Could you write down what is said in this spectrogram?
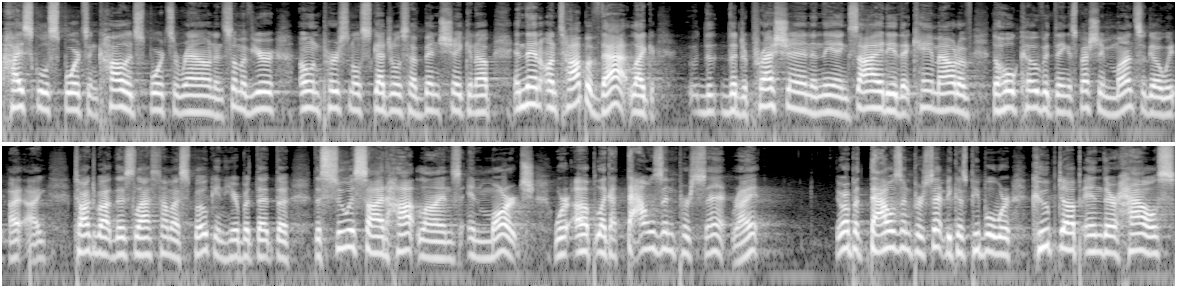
high school sports and college sports around, and some of your own personal schedules have been shaken up. And then on top of that, like the, the depression and the anxiety that came out of the whole COVID thing, especially months ago. We, I, I, talked about this last time I spoke in here, but that the, the suicide hotlines in March were up like a thousand percent, right? They were up a thousand percent because people were cooped up in their house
